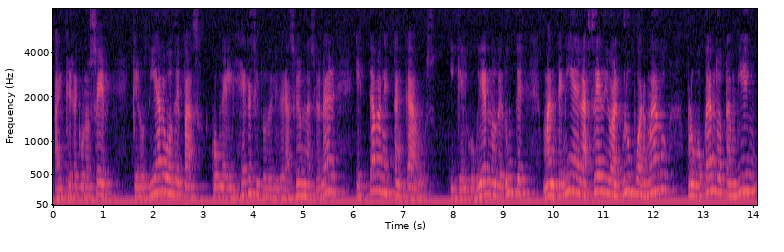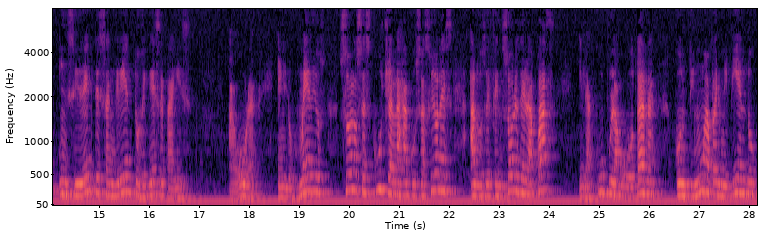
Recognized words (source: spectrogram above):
Hay que reconocer que los diálogos de paz con el Ejército de Liberación Nacional estaban estancados y que el gobierno de Duque mantenía el asedio al grupo armado, provocando también incidentes sangrientos en ese país. Ahora, en los medios solo se escuchan las acusaciones a los defensores de la paz y la cúpula bogotana continúa permitiendo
